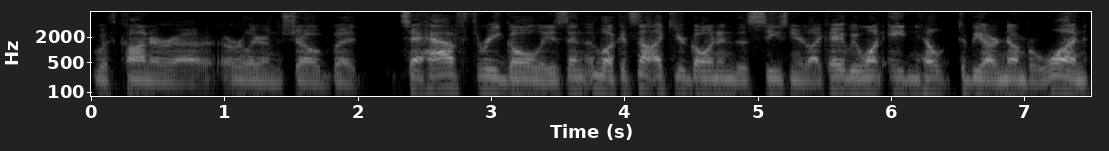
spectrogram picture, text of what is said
with Conor uh, earlier in the show. But to have three goalies, and look, it's not like you're going into the season, you're like, hey, we want Adin Hill to be our number one.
